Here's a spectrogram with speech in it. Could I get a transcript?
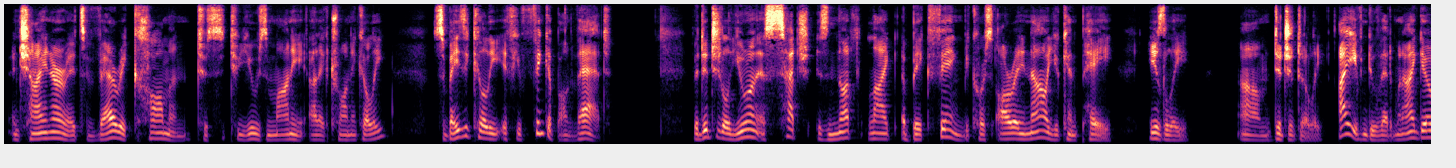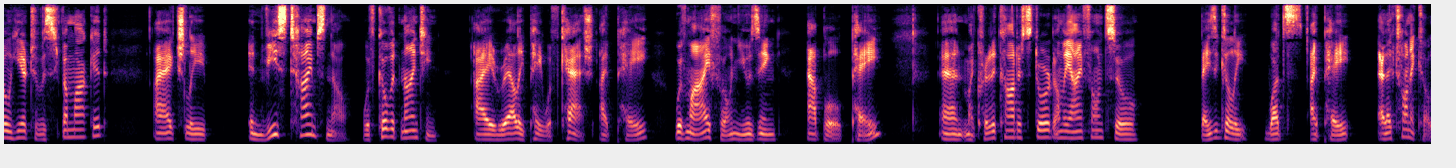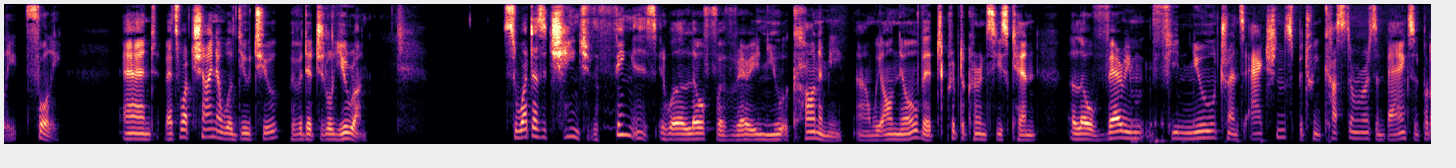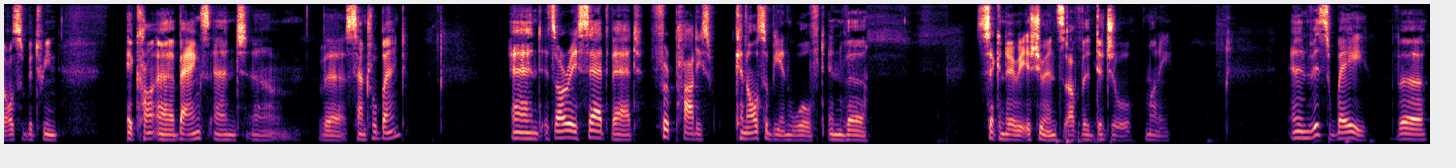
in China, it's very common to, to use money electronically. So basically, if you think about that, the digital yuan as such is not like a big thing because already now you can pay easily um, digitally. I even do that when I go here to the supermarket. I actually, in these times now with COVID 19, I rarely pay with cash. I pay with my iPhone using Apple Pay, and my credit card is stored on the iPhone. So basically, what's I pay electronically fully. And that's what China will do too with a digital yuan. So what does it change? The thing is, it will allow for a very new economy. Uh, we all know that cryptocurrencies can allow very few new transactions between customers and banks, but also between uh, banks and um, the central bank. And it's already said that third parties can also be involved in the secondary issuance of the digital money. And in this way, the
